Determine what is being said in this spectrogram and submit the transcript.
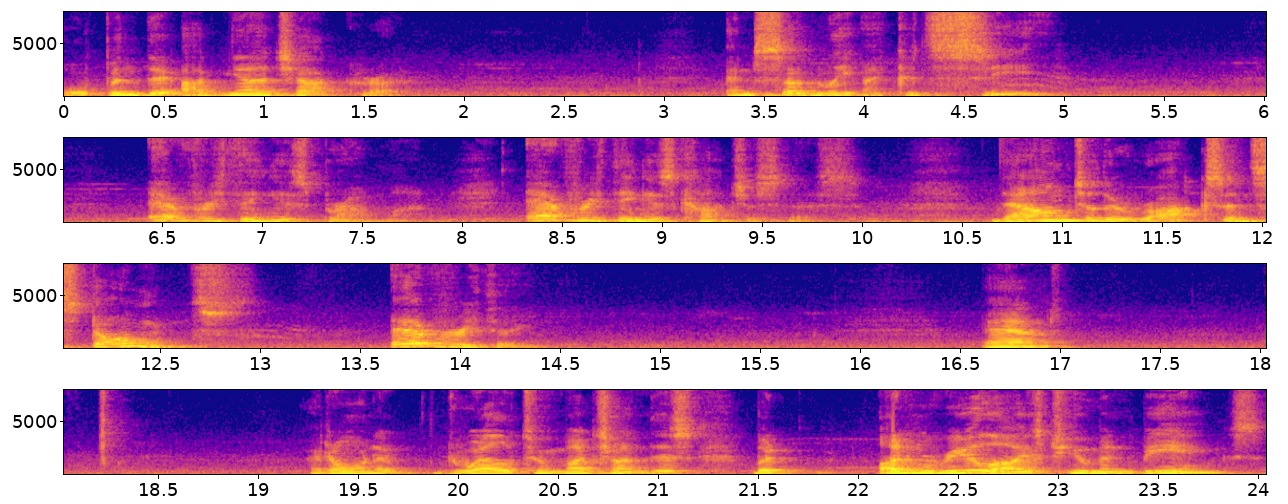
opened the Ajna chakra, and suddenly I could see everything is Brahman. Everything is consciousness, down to the rocks and stones, everything. And I don't want to dwell too much on this, but unrealized human beings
